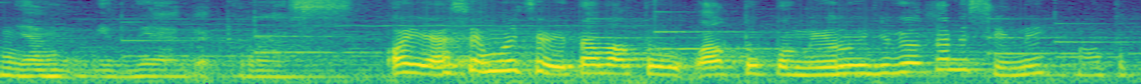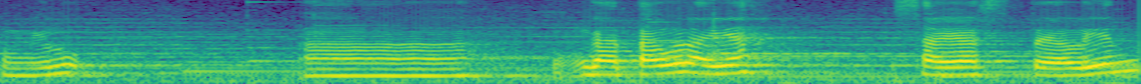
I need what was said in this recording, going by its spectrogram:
yang ini agak keras. Oh ya, saya mau cerita waktu waktu pemilu juga kan di sini waktu pemilu eh, nggak tahu lah ya. Saya setelin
